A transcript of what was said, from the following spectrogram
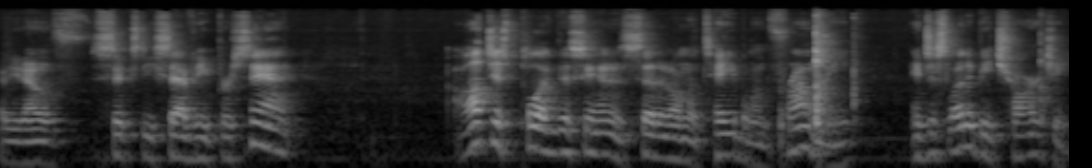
you know, 60, 70%. I'll just plug this in and set it on the table in front of me and just let it be charging.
